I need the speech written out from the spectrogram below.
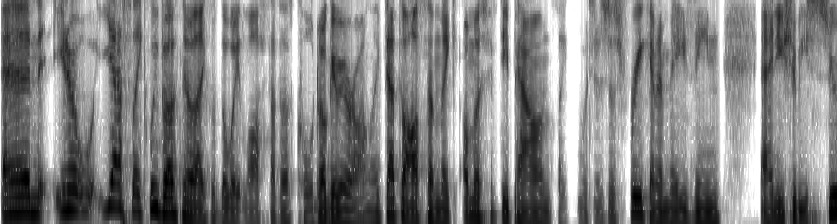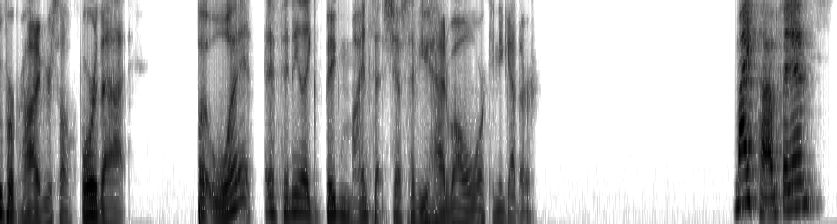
And you know, yes, like we both know, like the weight loss stuff that's cool. Don't get me wrong, like that's awesome. Like almost 50 pounds, like which is just freaking amazing. And you should be super proud of yourself for that. But what, if any, like big mindset shifts have you had while working together? My confidence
